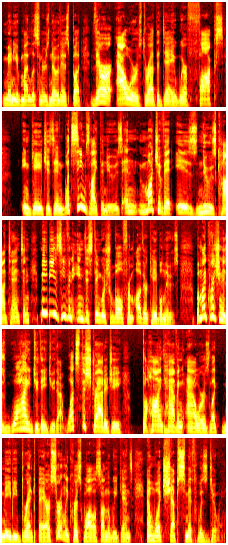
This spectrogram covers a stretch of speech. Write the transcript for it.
many of my listeners know this, but there are hours throughout the day where Fox engages in what seems like the news, and much of it is news content and maybe is even indistinguishable from other cable news. But my question is why do they do that? What's the strategy behind having hours like maybe Brent Baier, certainly Chris Wallace on the weekends, and what Shep Smith was doing?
